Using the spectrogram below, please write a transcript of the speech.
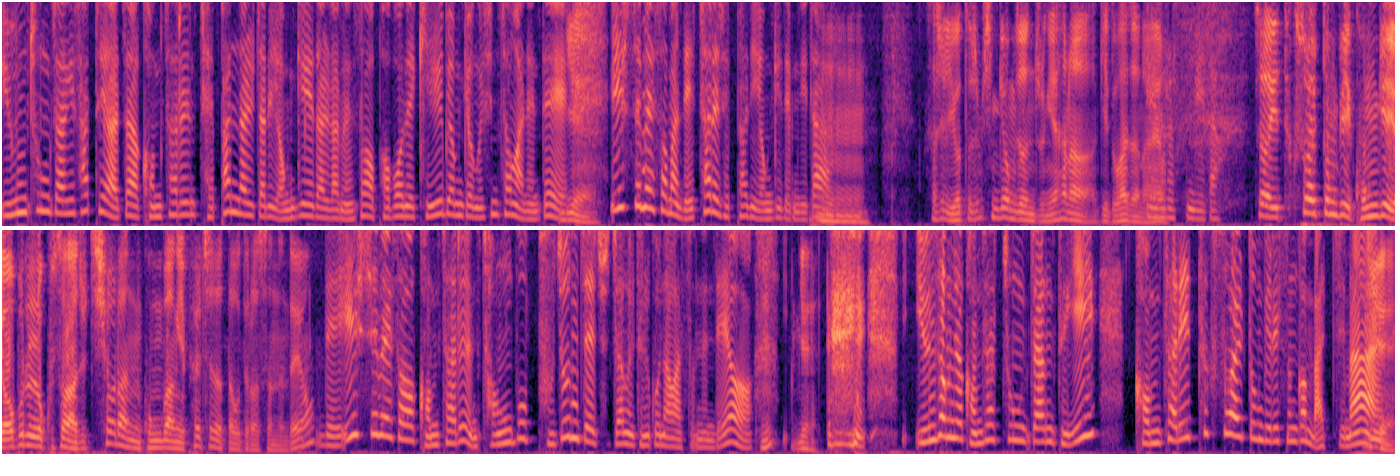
윤 총장이 사퇴하자 검찰은 재판 날짜를 연기해 달라면서 법원에 기일 변경을 신청하는데 예. 1심에서만 4차례 재판이 연기됩니다. 음, 사실 이것도 좀 신경전 중에 하나기도 하잖아요. 네, 그렇습니다. 자, 이 특수활동비 공개 여부를 놓고서 아주 치열한 공방이 펼쳐졌다고 들었었는데요. 네, 1심에서 검찰은 정보 부존재 주장을 들고 나왔었는데요. 음? 예. 윤석열 검사총장 등이 검찰이 특수활동비를 쓴 건 맞지만 예.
